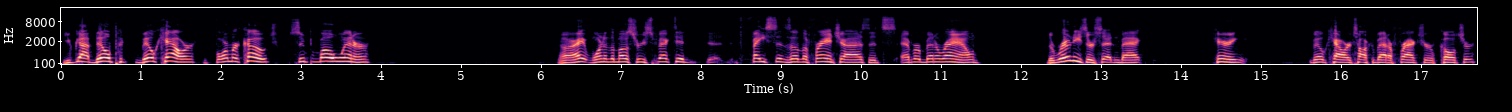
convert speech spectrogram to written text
You've got Bill Bill Cowher, former coach, Super Bowl winner. All right, one of the most respected uh, faces of the franchise that's ever been around. The Rooneys are sitting back, hearing Bill Cowher talk about a fracture of culture.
